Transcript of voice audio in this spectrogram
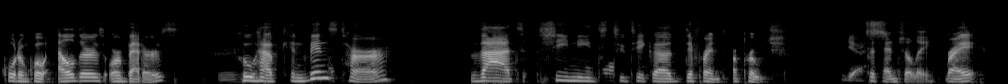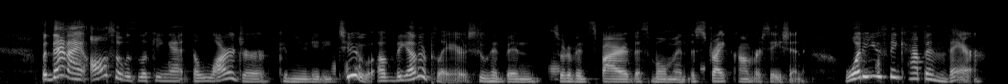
quote unquote elders or betters mm-hmm. who have convinced her that she needs to take a different approach. Yes. Potentially, right? But then I also was looking at the larger community too of the other players who had been sort of inspired this moment, the strike conversation. What do you think happened there?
